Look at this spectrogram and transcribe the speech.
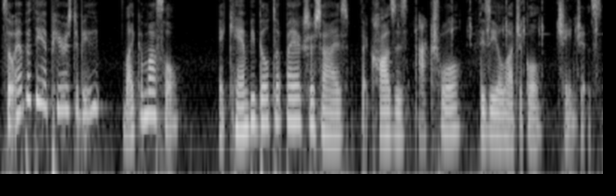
So, empathy appears to be like a muscle. It can be built up by exercise that causes actual physiological changes.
